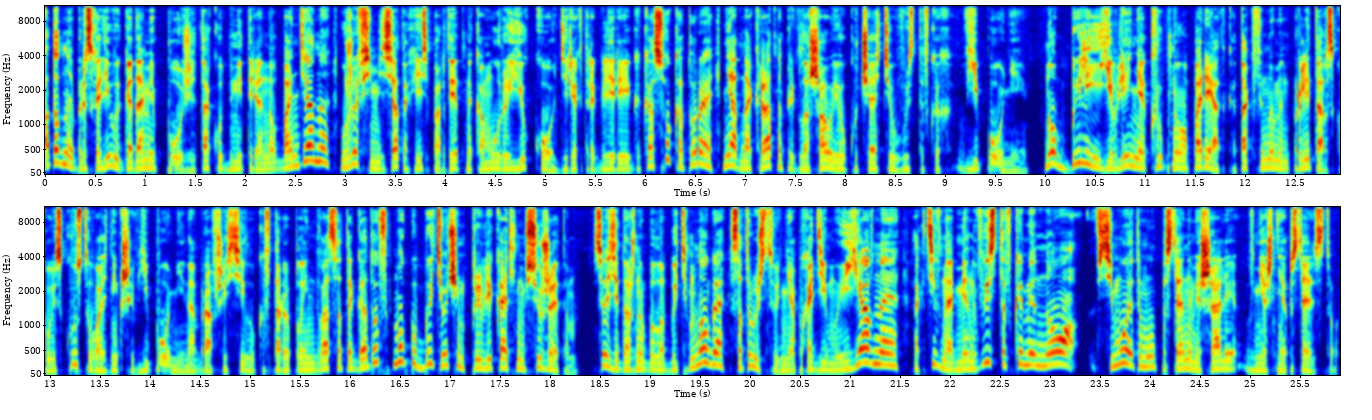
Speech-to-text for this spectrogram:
Подобное происходило годами позже. Так у Дмитрия Налбандяна уже в 70-х есть портрет Накамуры Юко, директора галереи Гакасо, которая неоднократно приглашала его к участию в выставках в Японии. Но были и явления крупного порядка. Так феномен пролетарского искусства, возникший в Японии и набравший силу ко второй половине 20-х годов, мог бы быть очень привлекательным сюжетом. Связи должно было быть много, сотрудничество необходимое и явное, активный обмен выставками, но всему этому постоянно мешали внешние обстоятельства.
